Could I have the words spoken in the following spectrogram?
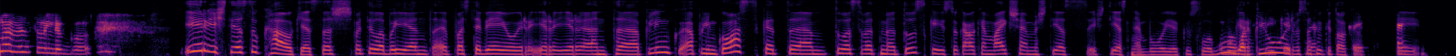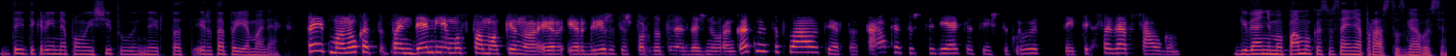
nuo visų lygų. Ir iš tiesų kaukės. Aš pati labai ant, pastebėjau ir, ir, ir ant aplink, aplinkos, kad um, tuos vat metus, kai su kaukiam vaikščiam, iš ties, iš ties nebuvo jokių slogų, Buvo gerklių ir visokių kitokių. Taip. Tai, tai tikrai nepamaišytų ir, tas, ir ta priemonė. Taip, manau, kad pandemija mus pamokino ir, ir grįžus iš parduotuvės dažniau rankas nusiplauti ir tas kaukės užsidėti, tai iš tikrųjų taip tik save apsaugom gyvenimo pamokas visai neprastos gavosi.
